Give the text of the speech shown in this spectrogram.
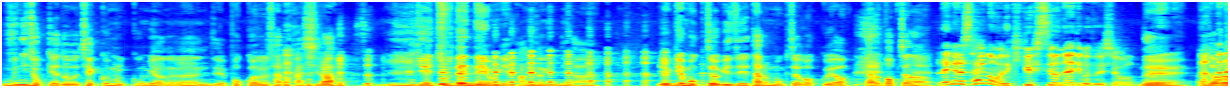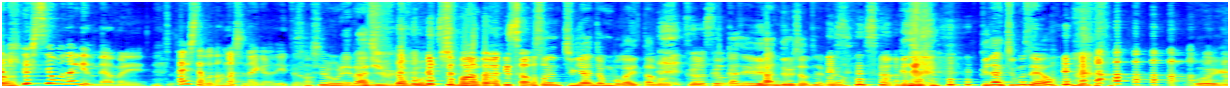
운이 좋게도 제 꿈을 꾸면은 이제 복권을 사러 가시라. 이게 주된 내용의 방송입니다. 이게 목적이지 다른 목적 없고요. 다른 거 없잖아. だから最後まで聞く必要ないってことでしょ 네. なんなら 저는 聞く必要もないけどね、あんまり。大したこと話してないからね、いつも。 사실 우리 라디오가 뭐 중요한 그래서. 무슨 중요한 정보가 있다고 그, 그래서. 끝까지 안 들으셔도 되고요. 그냥 그냥 주무세요. 뭐 이게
